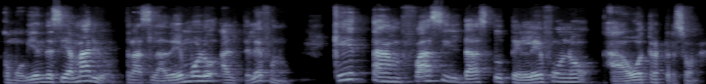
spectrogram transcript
como bien decía Mario, trasladémoslo al teléfono. ¿Qué tan fácil das tu teléfono a otra persona?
